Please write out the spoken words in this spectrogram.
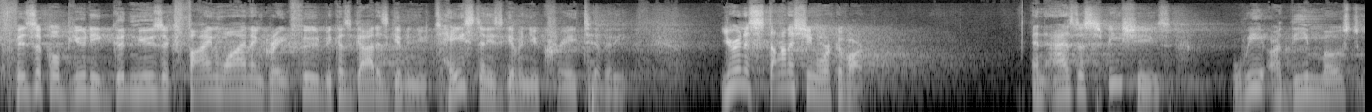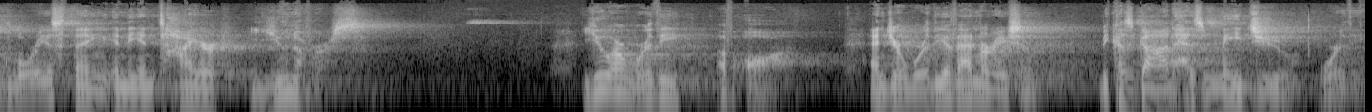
physical beauty, good music, fine wine, and great food because God has given you taste and He's given you creativity. You're an astonishing work of art. And as a species, we are the most glorious thing in the entire universe. You are worthy of awe and you're worthy of admiration because God has made you worthy.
